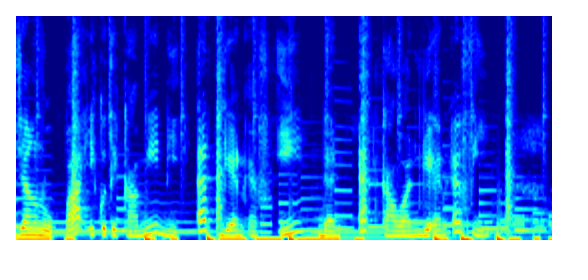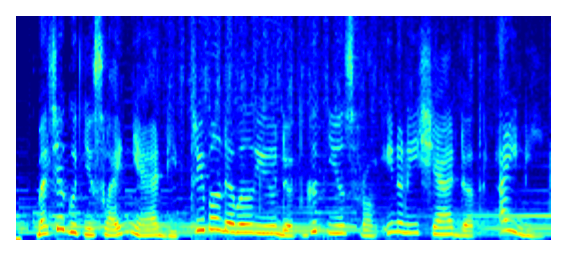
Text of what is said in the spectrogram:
Jangan lupa ikuti kami di @gnfi dan @kawangnfi. Baca good news lainnya di www.goodnewsfromindonesia.id.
